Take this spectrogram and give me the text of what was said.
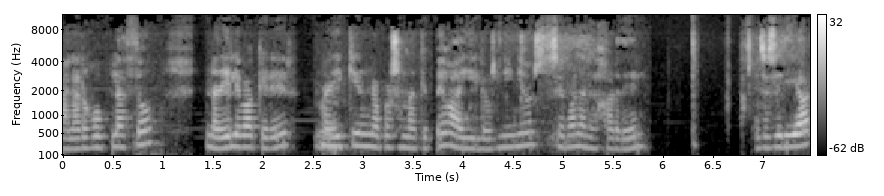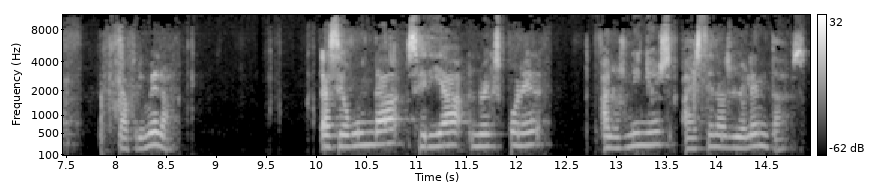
a largo plazo nadie le va a querer nadie quiere una persona que pega y los niños se van a alejar de él. Esa sería la primera. La segunda sería no exponer a los niños a escenas violentas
